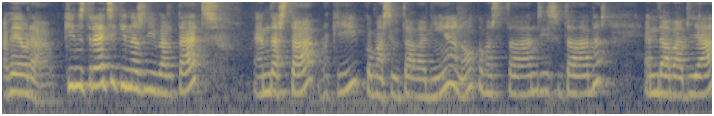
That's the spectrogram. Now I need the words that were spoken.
A veure, quins drets i quines llibertats hem d'estar aquí com a ciutadania, no? com a ciutadans i ciutadanes, hem de batllar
